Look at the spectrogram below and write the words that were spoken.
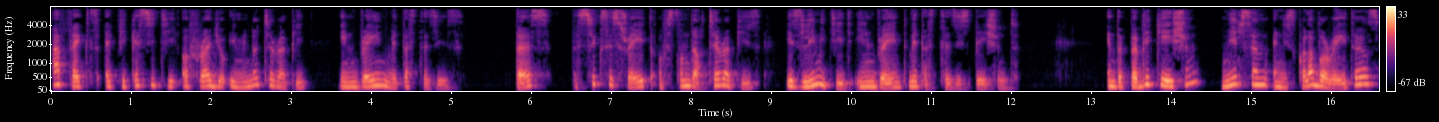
affects efficacy of radioimmunotherapy in brain metastases. Thus, the success rate of standard therapies is limited in brain metastasis patients. In the publication, Nielsen and his collaborators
